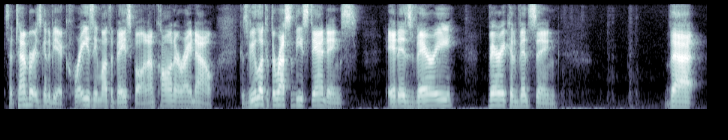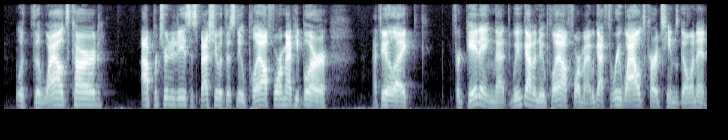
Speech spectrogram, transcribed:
September is gonna be a crazy month of baseball, and I'm calling it right now. Because if you look at the rest of these standings, it is very, very convincing that with the wild card opportunities, especially with this new playoff format, people are, I feel like, forgetting that we've got a new playoff format. We got three wild card teams going in.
